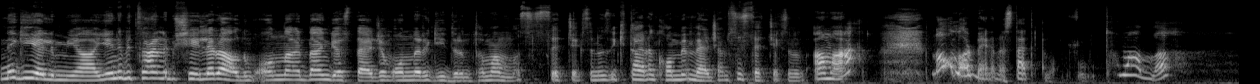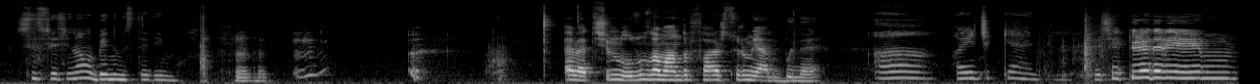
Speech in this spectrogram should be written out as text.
Ne giyelim ya? Yeni bir tane bir şeyler aldım. Onlardan göstereceğim. Onları giydirin tamam mı? Siz seçeceksiniz. İki tane kombin vereceğim. Siz seçeceksiniz. Ama ne olur benim istediğim olsun. Tamam mı? Siz seçin ama benim istediğim olsun. Evet şimdi uzun zamandır far sürmeyen bu ne? Aa, ayıcık geldi. Teşekkür ederim.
